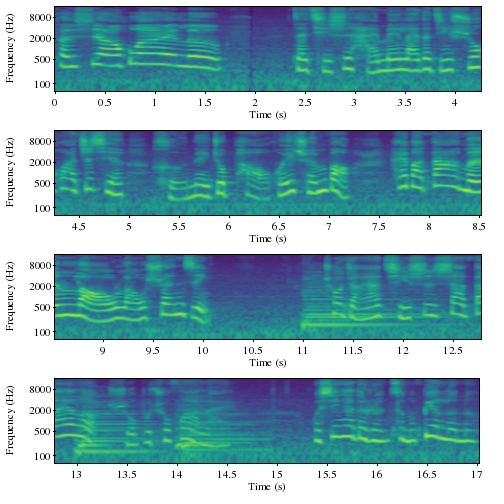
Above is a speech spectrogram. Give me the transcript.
他吓坏了。在骑士还没来得及说话之前，河内就跑回城堡，还把大门牢牢拴紧。臭脚丫骑士吓呆了，说不出话来。我心爱的人怎么变了呢？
